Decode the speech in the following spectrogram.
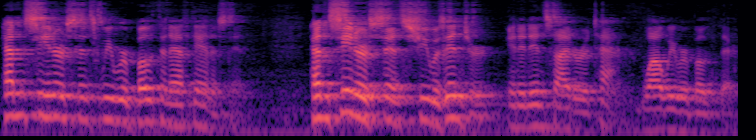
Hadn't seen her since we were both in Afghanistan. Hadn't seen her since she was injured in an insider attack while we were both there.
